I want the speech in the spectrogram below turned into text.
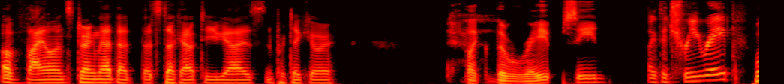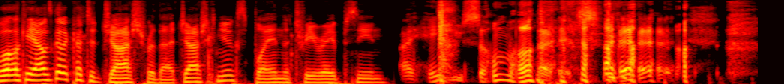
of violence during that that that stuck out to you guys in particular? Like the rape scene. Like the tree rape? Well, okay, I was gonna cut to Josh for that. Josh, can you explain the tree rape scene? I hate you so much.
